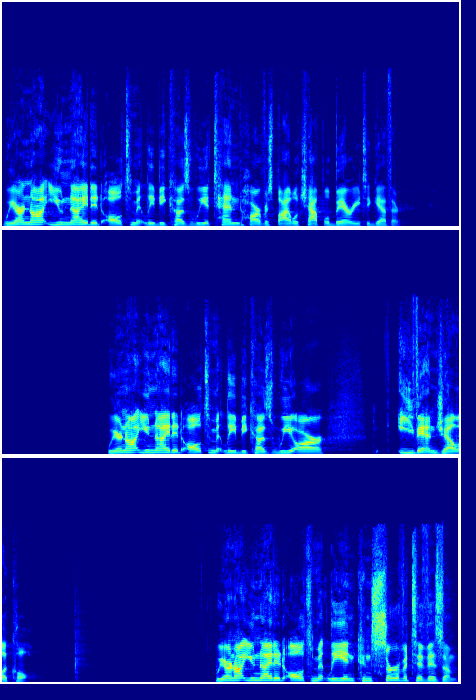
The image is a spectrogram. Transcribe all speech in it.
We are not united ultimately because we attend Harvest Bible Chapel Barrie together. We are not united ultimately because we are evangelical. We are not united ultimately in conservatism.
